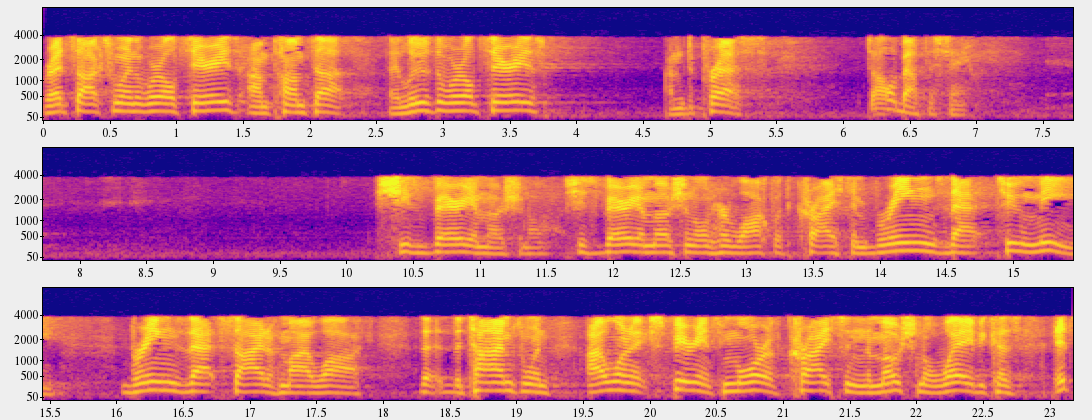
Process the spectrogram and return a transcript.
Red Sox win the World Series, I'm pumped up. They lose the World Series, I'm depressed. It's all about the same. She's very emotional. She's very emotional in her walk with Christ and brings that to me, brings that side of my walk. The, the times when I want to experience more of Christ in an emotional way because it's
